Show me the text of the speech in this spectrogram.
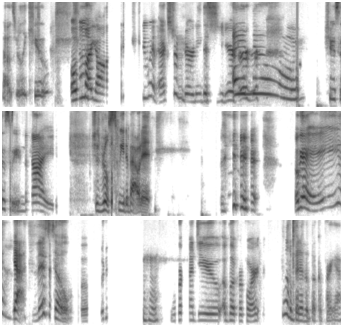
that was really cute. Oh my god. She went extra nerdy this year. I know. She was so sweet. Nice. She's real sweet about it. okay. Yeah. This So mhm. We're gonna do a book report. a little bit of a book report, yeah.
